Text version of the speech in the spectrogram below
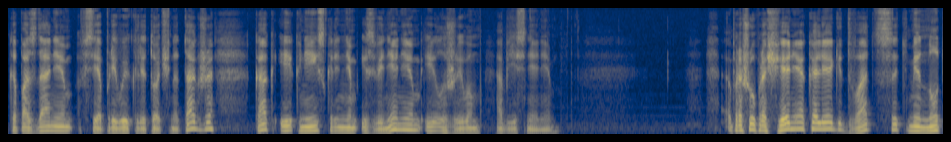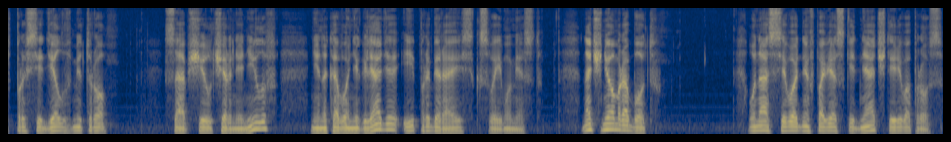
К опозданиям все привыкли точно так же, как и к неискренним извинениям и лживым объяснениям. Прошу прощения, коллеги, двадцать минут просидел в метро, сообщил Черненилов, ни на кого не глядя и пробираясь к своему месту. Начнем работу. У нас сегодня в повестке дня четыре вопроса.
